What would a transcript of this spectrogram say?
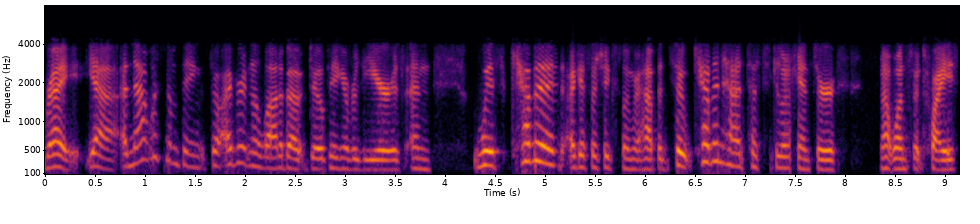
right. Yeah. And that was something. So I've written a lot about doping over the years. And with Kevin, I guess I should explain what happened. So Kevin had testicular cancer not once but twice.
